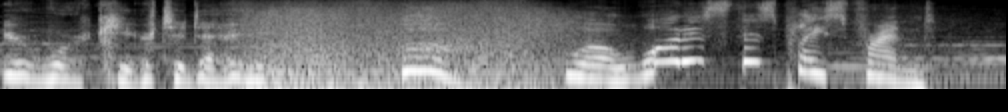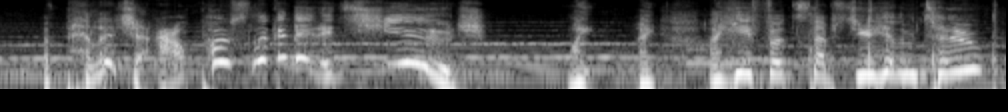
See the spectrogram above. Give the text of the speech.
your work here today. Whoa, what is this place, friend? A pillager outpost? Look at it. It's huge. Wait, I, I hear footsteps. Do you hear them too?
